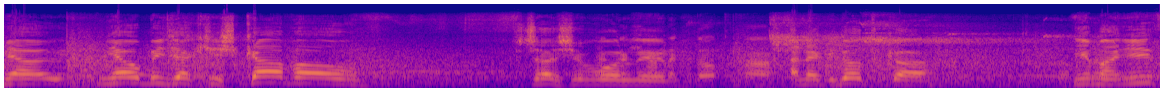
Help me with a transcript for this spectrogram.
Miał, miał być jakiś kawał w czasie jakaś wolnym, anegdotka. anegdotka. Nie ma nic?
